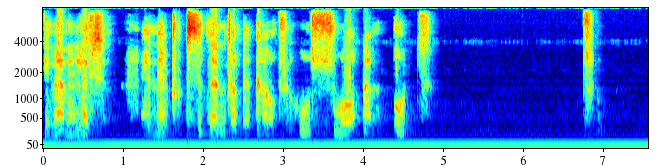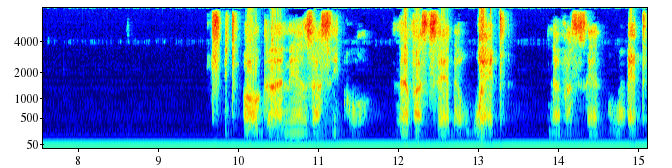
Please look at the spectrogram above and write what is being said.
in an election and the president of the country who swore an oath treat all Ghanaians as equal, never said a word, never said a word.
